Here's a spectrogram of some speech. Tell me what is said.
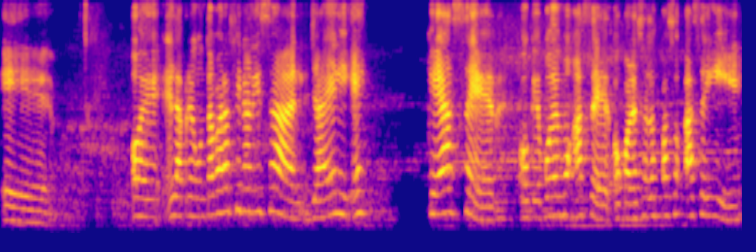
Eh, la pregunta para finalizar, Yaeli, es qué hacer o qué podemos hacer o cuáles son los pasos a seguir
